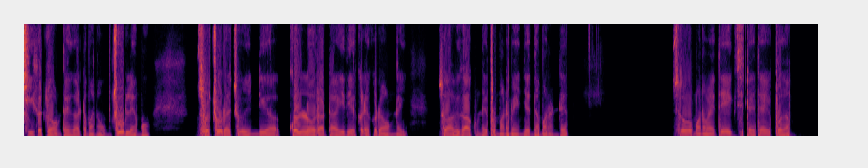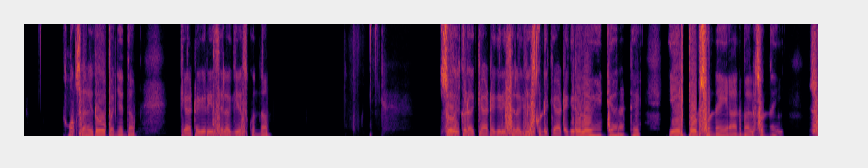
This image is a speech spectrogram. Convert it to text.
చీకట్లో ఉంటాయి కాబట్టి మనం చూడలేము. సో చూడొచ్చు. ఇండియా కొల్లూరట ఇది ఎక్కడెక్కడ ఉన్నాయి. సో అవి కాకుండా ఇప్పుడు మనం ఏం చేద్దామనంటే సో మనమైతే ఎగ్జిట్ అయితే అయిపోదాం. ఒకసారి అయితే ఓపెన్ చేద్దాం. కేటగిరీ సెలెక్ట్ చేసుకుందాం. సో ఇక్కడ కేటగిరీ సెలెక్ట్ చేసుకుంటే కేటగిరీలో ఏంటి అని అంటే ఎయిర్పోర్ట్స్ ఉన్నాయి అనిమల్స్ ఉన్నాయి. సో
